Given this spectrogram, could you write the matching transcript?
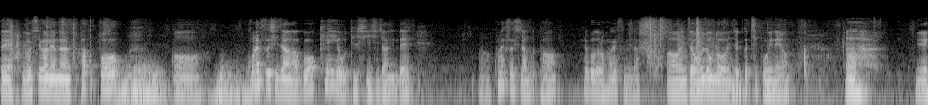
네, 이번 시간에는 파트 4 어, 코넥스 시장하고 KOTC 시장인데 어, 코넥스 시장부터 해보도록 하겠습니다. 어, 이제 어느 정도 이제 끝이 보이네요. 아, 이게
